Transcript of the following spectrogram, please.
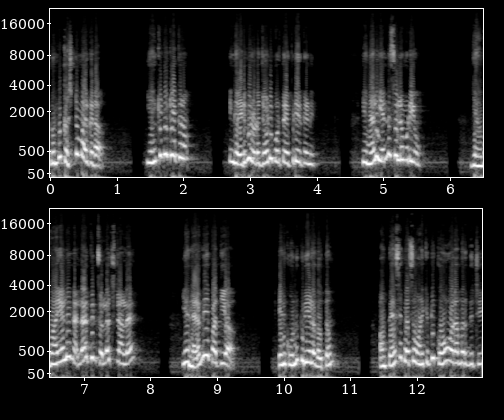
ரொம்ப கஷ்டமா இருக்குடா. என்கிட்ட கேட்கறான் எங்க ரெண்டு பேரோட ஜோடி பொருத்தம் எப்படி இருக்குன்னு. என்னால என்ன சொல்ல முடியும்? என் வாயாலே நல்லா இருக்குன்னு சொல்ல வச்சுட்டால என் நிலைமையை பாத்தியா? எனக்கு ஒண்ணு புரியல கௌதம். அவன் பேச பேச உனக்கு எப்படி கோவம் வராம இருந்துச்சு?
